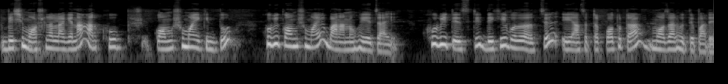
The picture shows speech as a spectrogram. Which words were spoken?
বেশি মশলা লাগে না আর খুব কম সময়ে কিন্তু খুবই কম সময়ে বানানো হয়ে যায়। খুবই টেস্টি। দেখেই বোঝা যাচ্ছে এই আচারটা কতটা মজার হতে পারে।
